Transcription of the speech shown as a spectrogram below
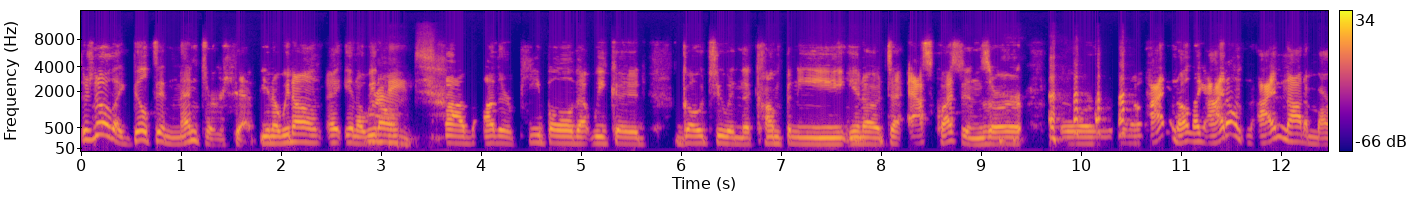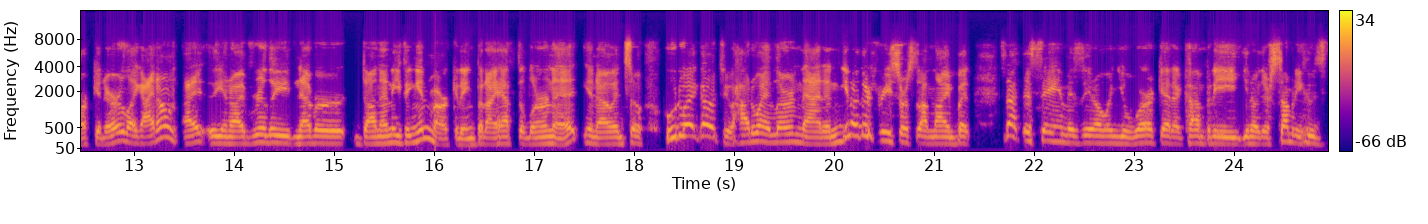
there's no like built-in mentorship. You know we don't eh, you know we right. don't have other people that we could go to in the company you know to ask questions or or you know i don't know like i don't i'm not a marketer. Like i don't i you know i've really never done anything in marketing but i have to learn it you know and so who do i go to? How do i learn that? And you know there's resources online but it's not the same as you know when you work at a company you know there's somebody whose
